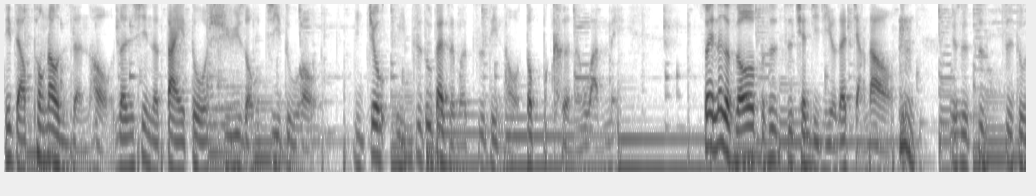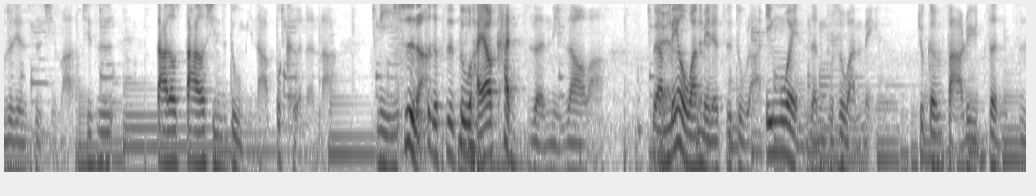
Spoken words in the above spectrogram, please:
你只要碰到人吼，人性的怠惰、虚荣、嫉妒吼，你就你制度再怎么制定哦，都不可能完美。所以那个时候不是之前几集有在讲到，就是制制度这件事情嘛。其实大家都大家都心知肚明啦，不可能啦。你是的这个制度还要看人，你知道吗？对啊，对啊没有完美的制度啦，因为人不是完美的，就跟法律、政治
